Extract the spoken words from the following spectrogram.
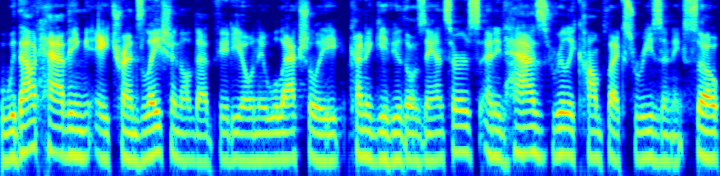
without having a translation of that video. And it will actually kind of give you those answers. And it has really complex reasoning. So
